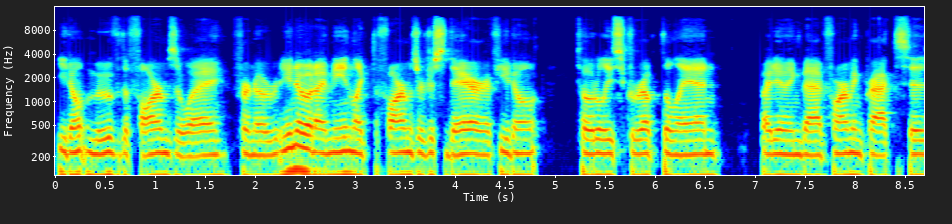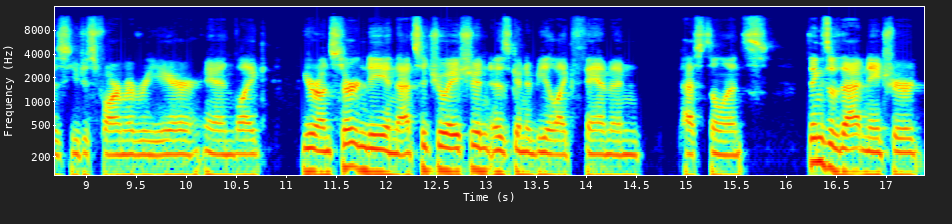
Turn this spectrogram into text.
you don't move the farms away for no you know what i mean? Like the farms are just there. If you don't totally screw up the land by doing bad farming practices you just farm every year. And like your uncertainty in that situation is going to be like famine pestilence things of that nature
